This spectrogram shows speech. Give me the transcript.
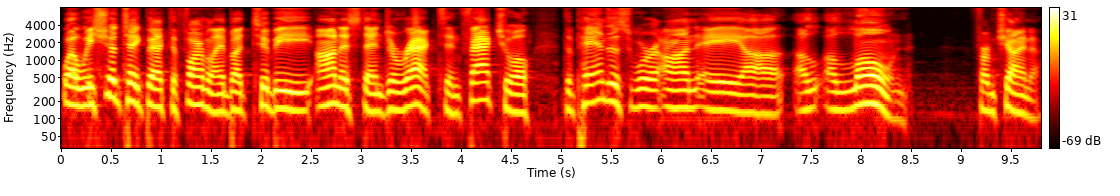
Well, we should take back the farmland, but to be honest and direct and factual, the pandas were on a, uh, a, a loan from China.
